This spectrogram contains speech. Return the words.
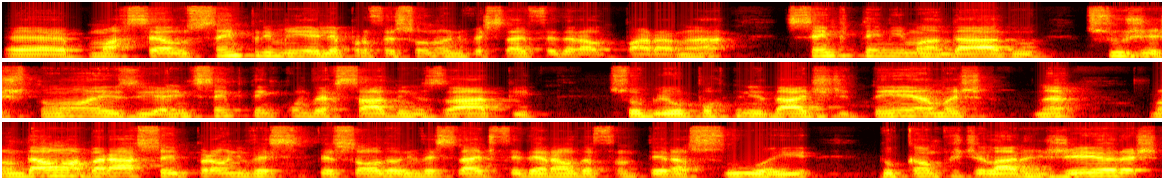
É, Marcelo sempre me, ele é professor na Universidade Federal do Paraná, sempre tem me mandado sugestões e a gente sempre tem conversado em Zap sobre oportunidades de temas, né? Mandar um abraço aí para o pessoal da Universidade Federal da Fronteira Sul aí do campus de Laranjeiras,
